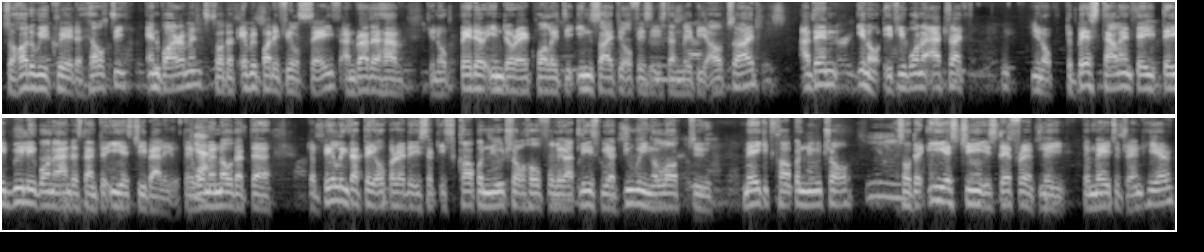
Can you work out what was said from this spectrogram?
So how do we create a healthy environment so that everybody feels safe and rather have you know better indoor air quality inside the offices than maybe outside? And then you know if you want to attract you know the best talent, they they really want to understand the ESG values. They Yeah. want to know that the the building that they operate is, is carbon neutral. Hopefully, at least we are doing a lot to make it carbon neutral. Mm. So the ESG is definitely the major trend here.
